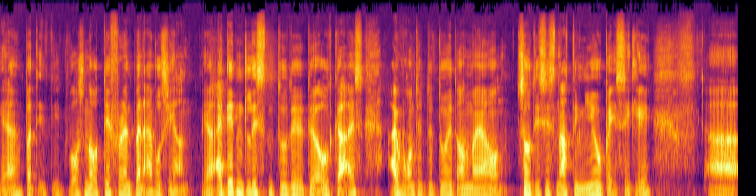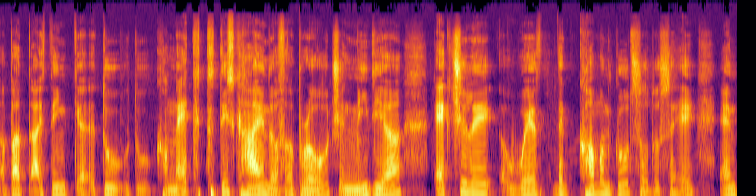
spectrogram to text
yeah. But it, it, was no different when I was young. Yeah, I didn't listen to the, the old guys. I wanted to do it on my own. So this is nothing new, basically. Uh, but I think uh, to, to connect this kind of approach in media actually with the common good, so to say, and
